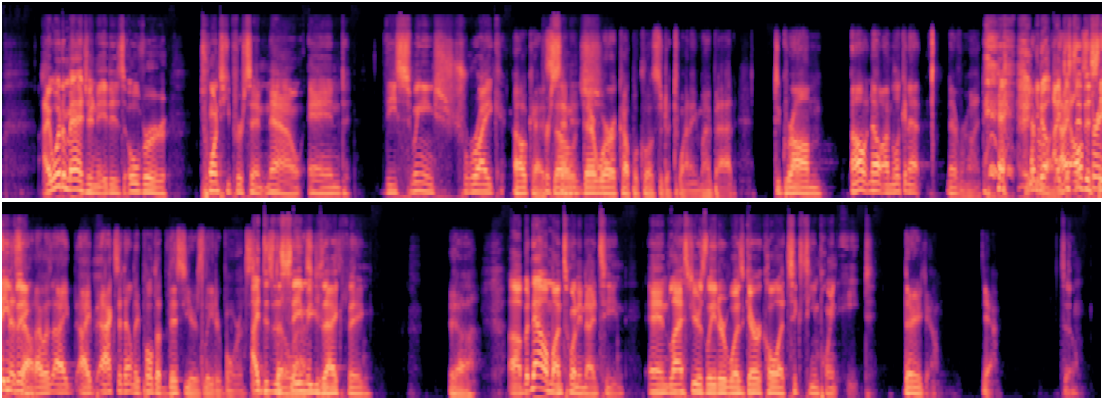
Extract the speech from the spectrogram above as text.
I would imagine it is over 20% now. And the swinging strike. Okay, so there were a couple closer to 20. My bad. Degrom. Oh no, I'm looking at. Never mind. you know, mind. I just I'll did the same thing. Out. I was I I accidentally pulled up this year's leaderboards. I did the same last year's. exact thing. Yeah. Uh, but now I'm on 2019, and last year's leader was Gerrit Cole at 16.8. There you go.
